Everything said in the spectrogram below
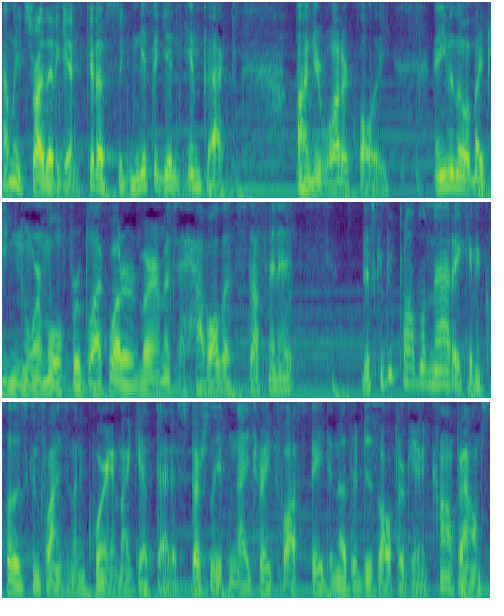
Let me try that again. Could have significant impact on your water quality. And even though it might be normal for a blackwater environment to have all that stuff in it, this could be problematic in a closed confines of an aquarium. I get that, especially if nitrate, phosphate, and other dissolved organic compounds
